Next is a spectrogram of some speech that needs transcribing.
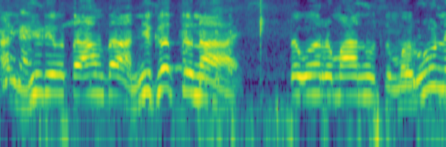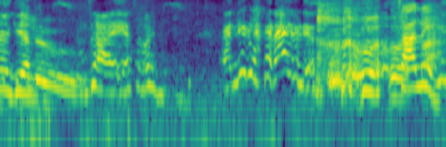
आणि व्हिडिओ तर आमदा निघत नाही. तर माणूस मरून गेलो. जाय असं म्हण. आणि निघला का नाही व्हिडिओ? चालू आहे.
